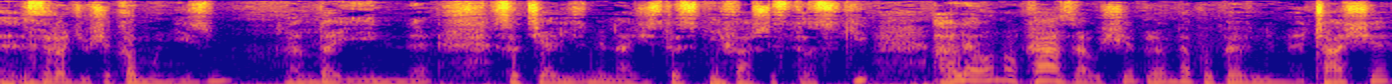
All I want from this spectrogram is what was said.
e, zrodził się komunizm, prawda, i inne socjalizmy nazistowski i faszystowski, ale on okazał się, prawda, po pewnym czasie,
